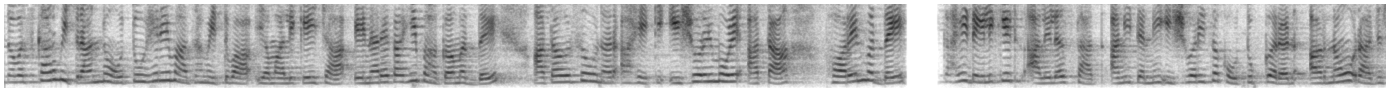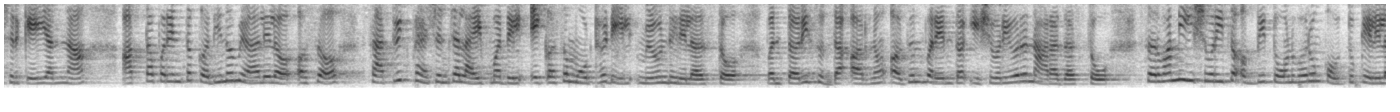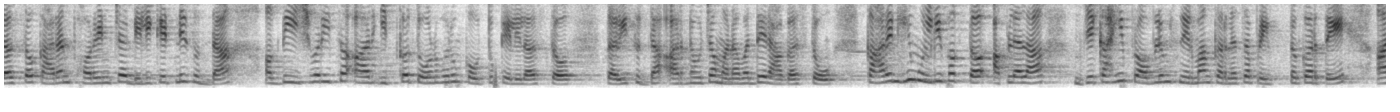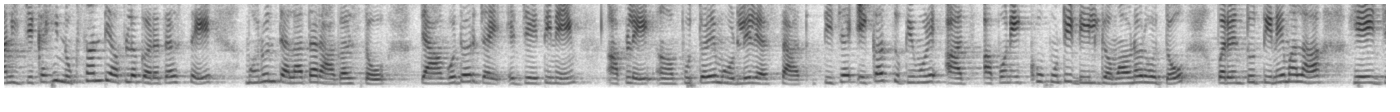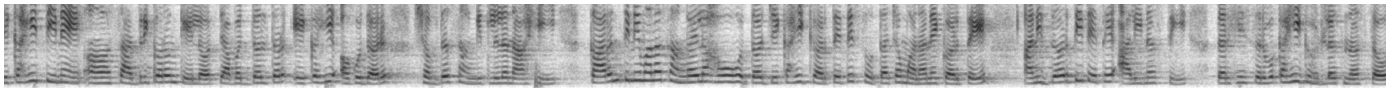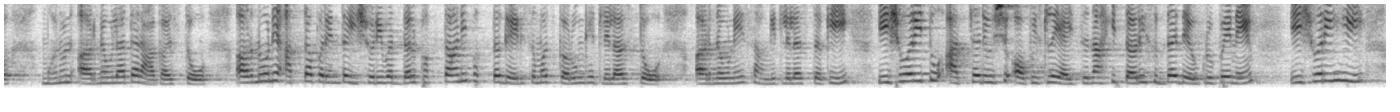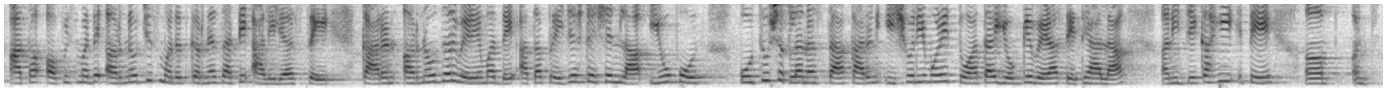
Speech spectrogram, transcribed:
नमस्कार मित्रांनो तुहेरे माझा मितवा या मालिकेच्या येणाऱ्या काही भागामध्ये आता असं होणार आहे की ईश्वरीमुळे आता फॉरेनमध्ये काही डेलिकेट्स आलेले असतात आणि त्यांनी ईश्वरीचं कौतुक करण अर्णव राजशिर्के यांना आत्तापर्यंत कधी न मिळालेलं असं सात्विक फॅशनच्या लाईफमधील एक असं मोठं डील मिळून दिलेलं असतं. पण तरीसुद्धा अर्णव अजूनपर्यंत ईश्वरीवर नाराज असतो. सर्वांनी ईश्वरीचं अगदी तोंड भरून कौतुक केलेलं असतं कारण फॉरेनच्या डेलिकेटनेसुद्धा अगदी ईश्वरीचं आर इतकं तोंड भरून कौतुक केलेलं असतं. तरीसुद्धा अर्णवच्या मनामध्ये राग असतो. कारण ही मुलगी फक्त आपल्याला जे काही प्रॉब्लेम प्रॉब्लेम्स निर्माण करण्याचा प्रयत्न करते आणि जे काही नुकसान ती आपलं करत असते म्हणून त्याला आता राग असतो. त्या अगोदर जे जे तिने आपले पुतळे मोडलेले असतात. तिच्या एकाच चुकीमुळे आज आपण एक खूप मोठी डील गमावणार होतो. परंतु तिने मला हे जे काही तिने सादरीकरण केलं त्याबद्दल तर एकही अगोदर शब्द सांगितलेला नाही. कारण तिने मला सांगायला हवं होतं जे काही करते ते स्वतःच्या मनाने करते. आणि जर ती तेथे आली नसती तर हे सर्व काही घडलंच नसतं. म्हणून अर्णवला तर राग असतो. अर्णवने आत्तापर्यंत ईश्वरीबद्दल फक्त आणि फक्त गैरसमज करून घेतलेला असतो. अर्णवने सांगितलेलं असतं की की ईश्वरी तू आजच्या दिवशी ऑफिसला यायचं नाही तरीसुद्धा देवकृपेने ईश्वरी ही आता ऑफिसमध्ये अर्णवचीच मदत करण्यासाठी आलेली असते. कारण अर्णव जर वेळेमध्ये आता प्रेजर स्टेशनला यू पोच पोचू शकला नसता कारण ईश्वरीमुळे तो आता योग्य वेळात तेथे आला. आणि जे काही ते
